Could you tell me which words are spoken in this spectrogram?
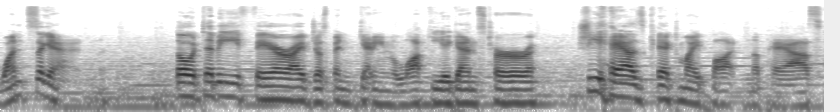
once again. Though to be fair, I've just been getting lucky against her. She has kicked my butt in the past.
